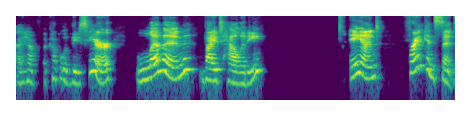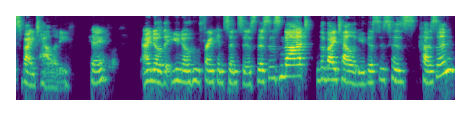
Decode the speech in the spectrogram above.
I have a couple of these here lemon vitality and frankincense vitality. Okay. I know that you know who frankincense is. This is not the vitality, this is his cousin,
